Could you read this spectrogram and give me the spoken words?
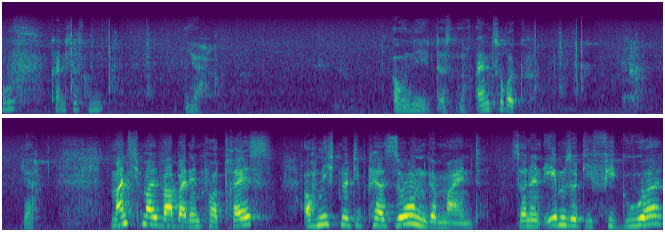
Uff, kann ich das nicht? Ja. Oh nee, das ist noch ein zurück. Ja. Manchmal war bei den Porträts auch nicht nur die Person gemeint, sondern ebenso die Figur,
